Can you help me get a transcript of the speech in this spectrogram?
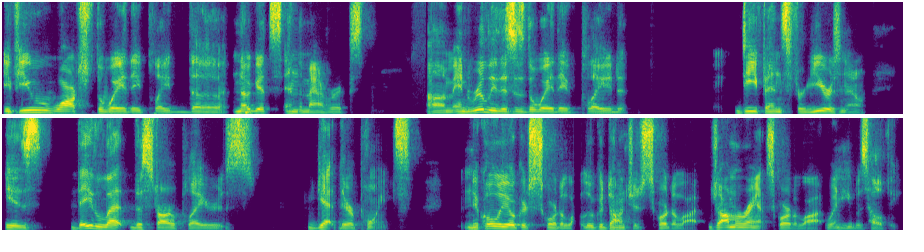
if you watched the way they played the Nuggets and the Mavericks, um, and really this is the way they've played defense for years now is they let the star players get their points. Nikola Jokic scored a lot. Luka Doncic scored a lot. Ja Morant scored a lot when he was healthy.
